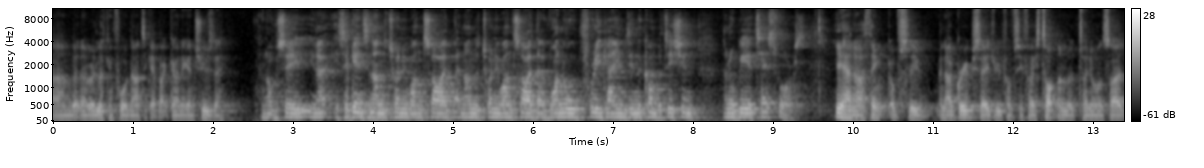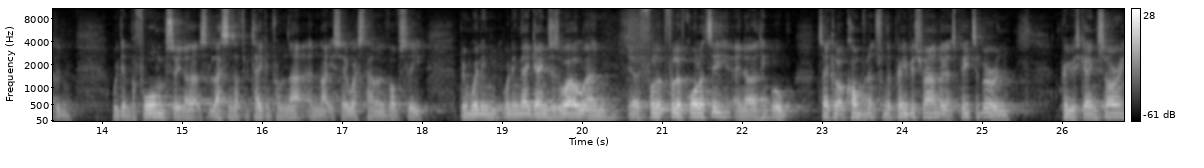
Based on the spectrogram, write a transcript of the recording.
Um, but no, we're looking forward now to get back going again Tuesday. And obviously, you know, it's against an under 21 side, but an under 21 side that have won all three games in the competition and will be a test for us. Yeah, no, I think obviously in our group stage we've obviously faced Tottenham at 21 side and we didn't perform, so you know that's lessons have to be taken from that. And like you say, West Ham have obviously been winning winning their games as well, and you know full of, full of quality. You know, I think we'll take a lot of confidence from the previous round against Peterborough and previous game, sorry,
